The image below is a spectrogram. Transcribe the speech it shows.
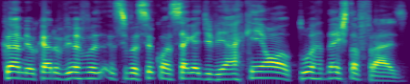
Cami, eu quero ver se você consegue adivinhar quem é o autor desta frase.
